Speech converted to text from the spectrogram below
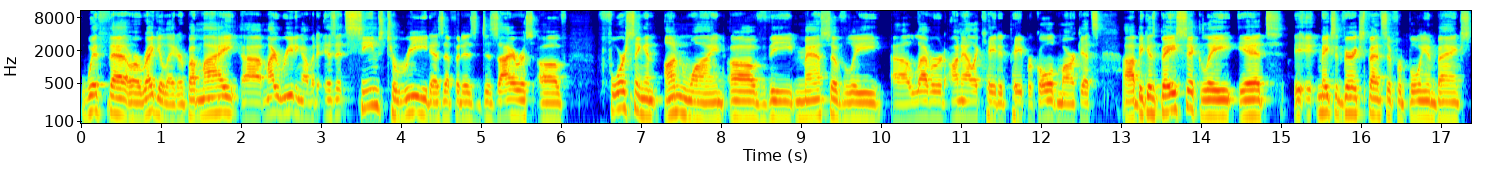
with that or a regulator, but my uh, my reading of it is it seems to read as if it is desirous of forcing an unwind of the massively uh, levered unallocated paper gold markets uh, because basically it it makes it very expensive for bullion banks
